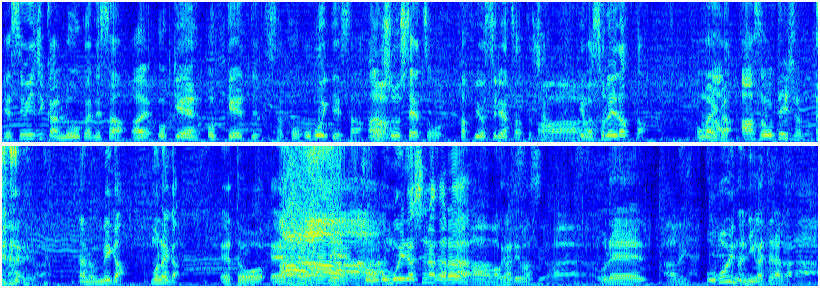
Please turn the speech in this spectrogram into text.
休み時間廊下でさ「はい。うんオッケーオッケー」って言ってさこう覚えてさ暗唱したやつを発表するやつあったじゃん。今それだった。お前が。ああそのテンションだった。今あの目がもうなんかえっとえー、あー。ってこう思い出しながらああわかりますよ。はい。俺あの覚えるの苦手だから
